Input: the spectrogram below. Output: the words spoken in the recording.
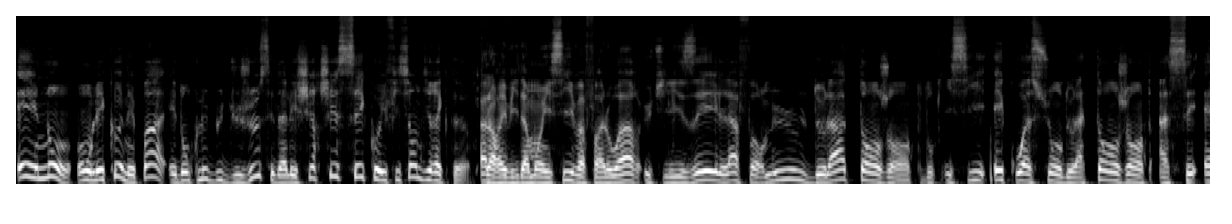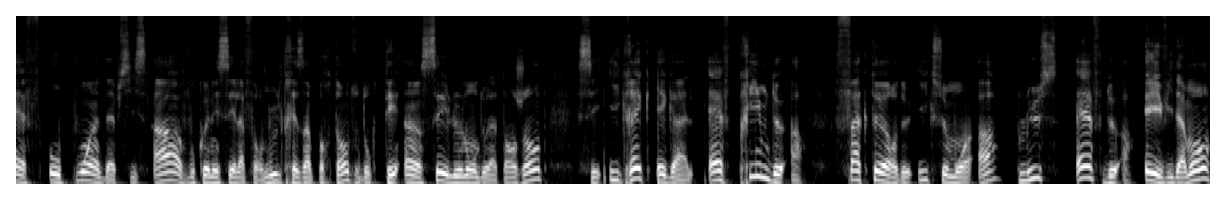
est non, on ne les connaît pas et donc le but du jeu, c'est d'aller chercher ces coefficients directeurs. Alors évidemment, ici, il va falloir utiliser la formule de la tangente. Donc ici, équation de la tangente à CF au point d'abscisse A. Vous connaissez la formule très importante. Donc T1, c'est le nom de la tangente. C'est Y égale F' de A facteur de x moins a plus f de a. Et évidemment,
